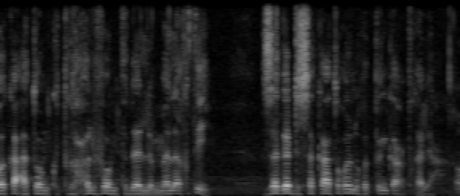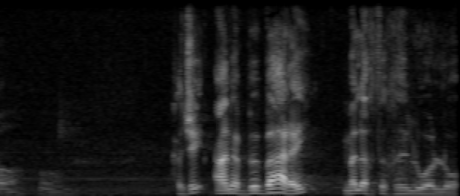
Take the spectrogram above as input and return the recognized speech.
ወይ ከዓ እቶም ክትሕልፎም ትደሊ መልእኽቲ ዘገድሰካ እንተኮይኑ ክትጥንቀቕ ትኽእል ኢኻ ኦ፣ ኦ፣ ሕጂ ኣነ ብባህረይ መልእኽቲ ክህልዎ ኣለዎ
